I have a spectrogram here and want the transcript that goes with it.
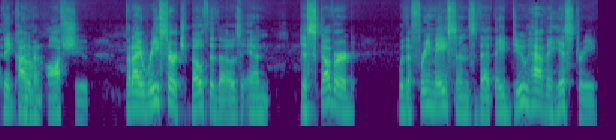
I think, kind of Oh. an offshoot. But I researched both of those and discovered with the Freemasons that they do have a history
